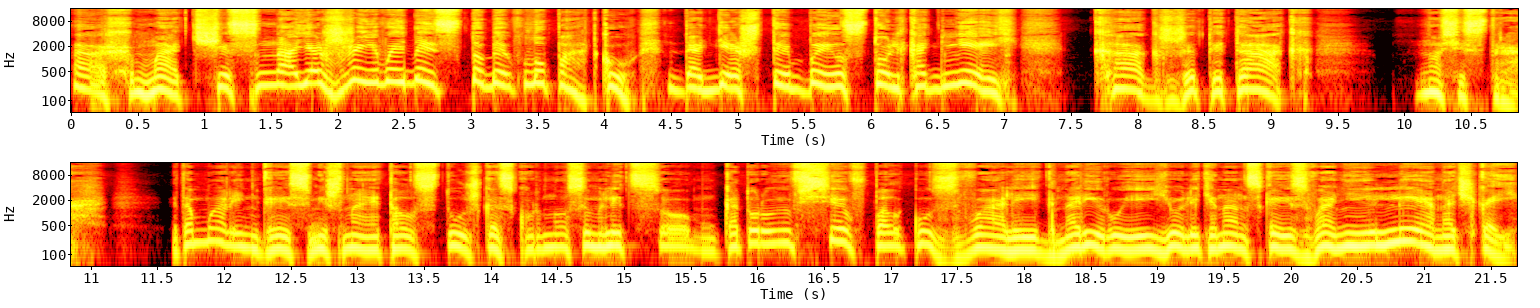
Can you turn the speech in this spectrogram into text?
«Ах, мать честная, живый без тебе в лопатку! Да где ж ты был столько дней? Как же ты так?» Но сестра это маленькая смешная толстушка с курносым лицом, которую все в полку звали, игнорируя ее лейтенантское звание Леночкой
